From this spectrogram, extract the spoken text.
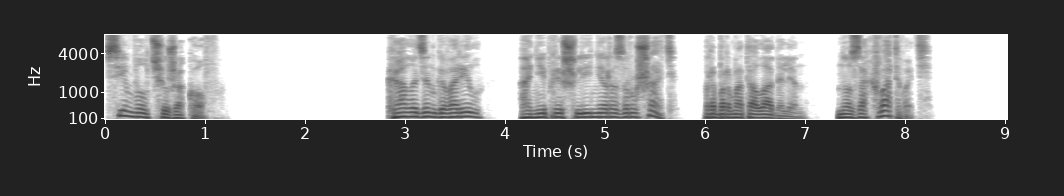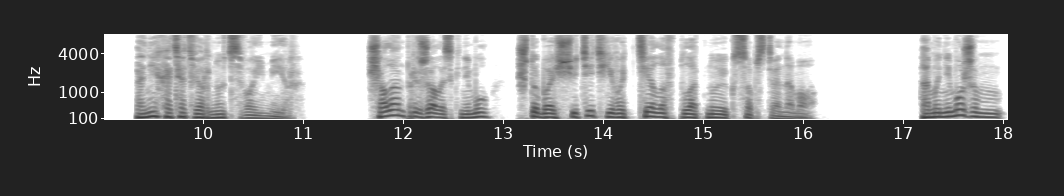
Символ чужаков. Каладин говорил, они пришли не разрушать, пробормотал Адалин, но захватывать. Они хотят вернуть свой мир. Шалан прижалась к нему, чтобы ощутить его тело вплотную к собственному. «А мы не можем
